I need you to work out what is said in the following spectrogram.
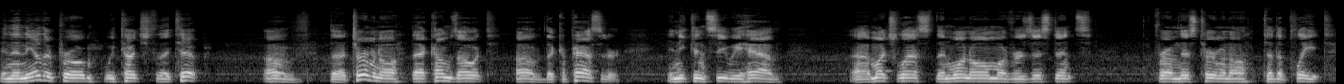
and then the other probe we touch to the tip of the terminal that comes out of the capacitor. And you can see we have uh, much less than 1 ohm of resistance from this terminal to the plate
